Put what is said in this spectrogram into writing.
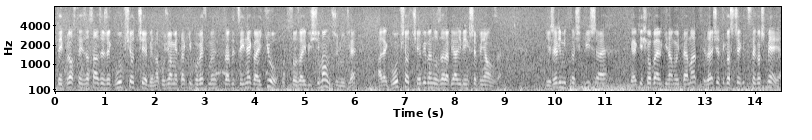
z tej prostej zasady, że głupsi od ciebie na poziomie takim powiedzmy tradycyjnego IQ, bo to są zajebiści mądrzy ludzie, ale głupsi od ciebie będą zarabiali większe pieniądze. Jeżeli mi ktoś pisze jakieś obelgi na mój temat, ja się tylko z tego śmieję,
